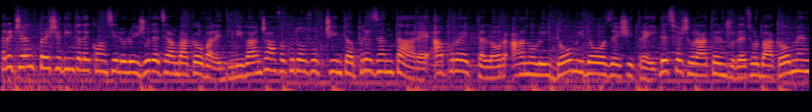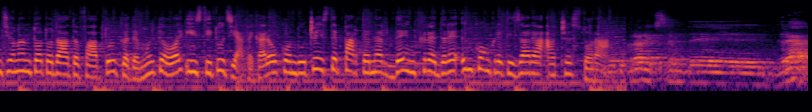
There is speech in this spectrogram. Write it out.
Recent, președintele Consiliului Județean Bacău, Valentin Ivancea, a făcut o succintă prezentare a proiectelor anului 2023 desfășurate în județul Bacău, menționând totodată faptul că de multe ori instituția pe care o conduce este partener de încredere în concretizarea acestora. O lucrare extrem de grea,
